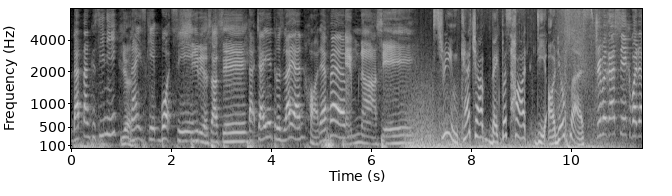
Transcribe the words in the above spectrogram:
datang ke sini Ya. naik skateboard sih. Serius asih. Tak percaya terus layan Hot FM. Emna asih. Stream Catch Up Backpass Hot di Audio Plus. Terima kasih kepada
